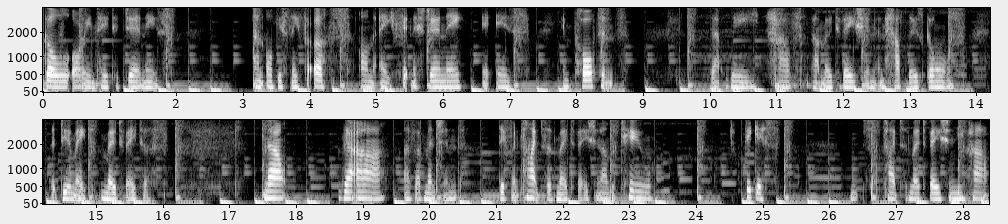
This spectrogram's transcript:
goal orientated journeys and obviously, for us on a fitness journey, it is important that we have that motivation and have those goals that do motivate us. Now, there are, as I've mentioned, different types of motivation. Now, the two biggest sort of types of motivation you have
